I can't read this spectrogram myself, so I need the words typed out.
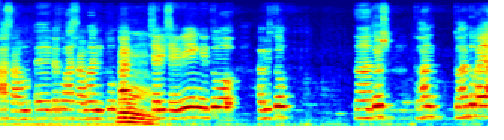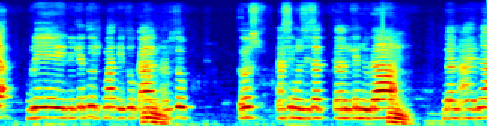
asam eh, ketua asrama gitu kan. Hmm. sharing-sharing itu habis itu nah terus Tuhan Tuhan tuh kayak beri Niken tuh hikmat gitu kan. Hmm. habis itu terus ngasih mujizat ke Niken juga. Hmm. dan akhirnya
